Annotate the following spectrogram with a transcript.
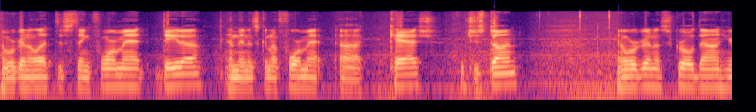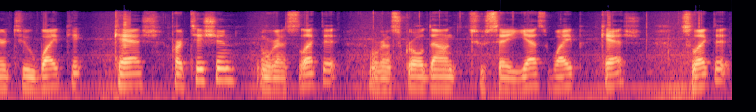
and we're going to let this thing format data and then it's going to format uh, cache which is done and we're going to scroll down here to wipe cache partition and we're going to select it we're going to scroll down to say yes wipe cache select it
